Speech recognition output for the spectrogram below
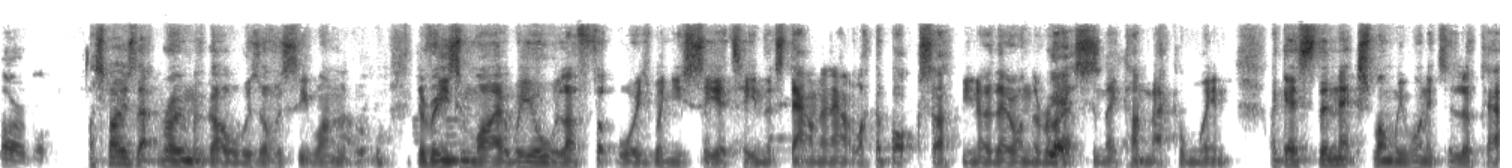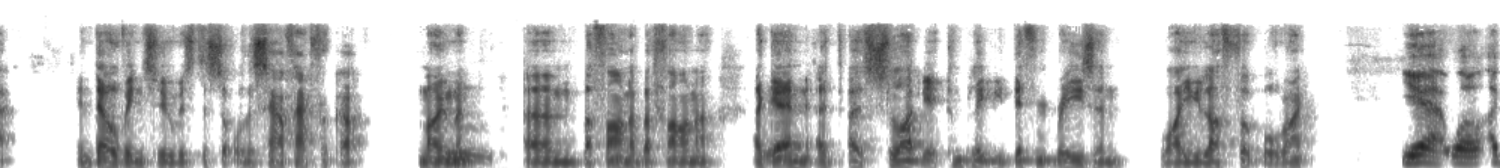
horrible. I suppose that Roma goal was obviously one of the, the, reason why we all love football is when you see a team that's down and out like a boxer, you know, they're on the ropes yes. and they come back and win. I guess the next one we wanted to look at and delve into was the sort of the South Africa moment. Mm. Um, Bafana Bafana. Again, yeah. a, a, slightly, a completely different reason why you love football, right? Yeah, well, I,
